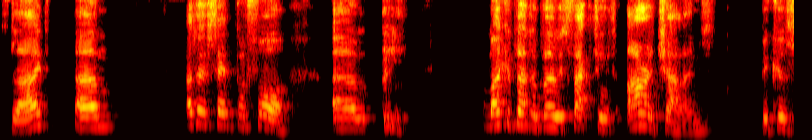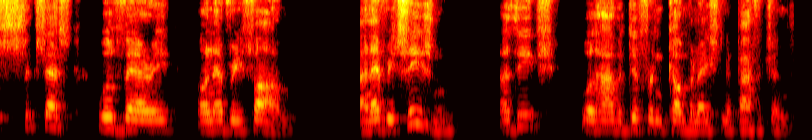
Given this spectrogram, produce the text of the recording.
slide. Um, as I said before, um, Mycoplasma bovis vaccines are a challenge because success will vary on every farm and every season, as each will have a different combination of pathogens.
